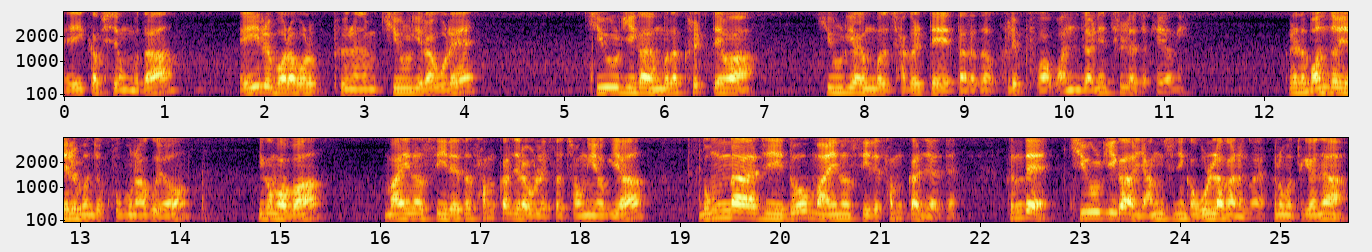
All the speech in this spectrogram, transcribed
a 값이 0보다 a를 뭐라고 표현하냐면 기울기라고 그래. 기울기가 0보다 클 때와 기울기가 0보다 작을 때에 따라서 그래프가 완전히 틀려져 개형이. 그래서 먼저 얘를 먼저 구분하고요. 이거 봐봐. 마이너스 1에서 3까지라고 그랬어. 정의역이야. 높낮이도 마이너스 1에 3까지 해야 돼. 근데 기울기가 양수니까 올라가는 거야. 그럼 어떻게 하냐?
